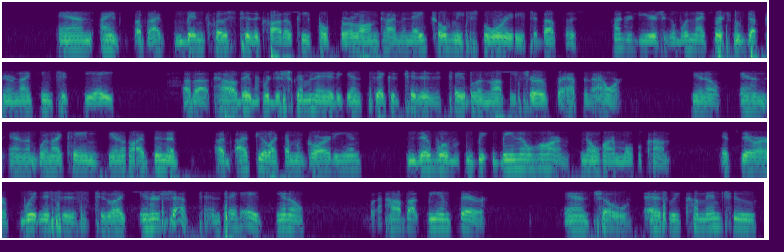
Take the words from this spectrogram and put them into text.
And I, I've been close to the Cahto people for a long time, and they told me stories about the hundred years ago when I first moved up here in 1968 about how they were discriminated against. They could sit at a table and not be served for half an hour, you know. And and when I came, you know, I've been a, I, I feel like I'm a guardian. There will be, be no harm. No harm will come if there are witnesses to like intercept and say, hey, you know, how about being fair? And so as we come into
